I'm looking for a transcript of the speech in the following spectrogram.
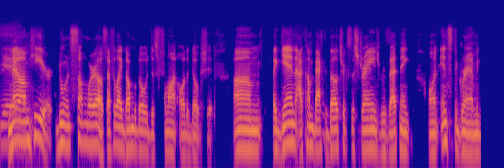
Yeah. Now I'm here doing somewhere else. I feel like Dumbledore would just flaunt all the dope shit. Um, again, I come back to Bellatrix Lestrange because I think on Instagram it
